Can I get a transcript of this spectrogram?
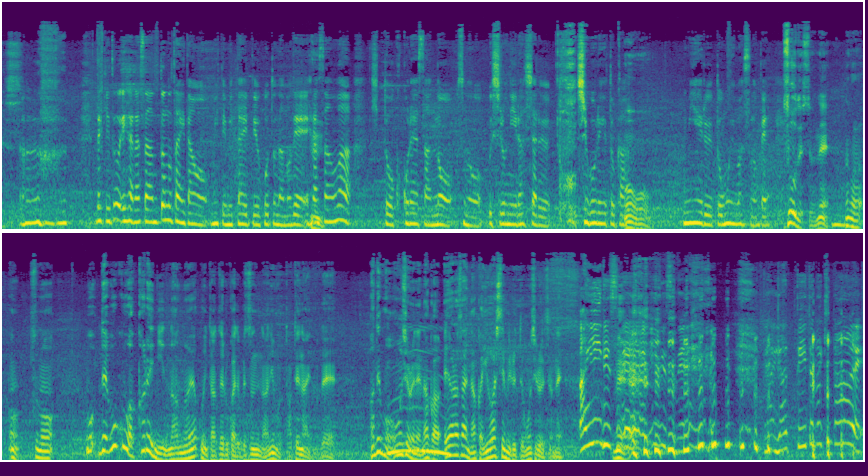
です。だけど江原さんとの対談を見てみたいということなので、江原さんはきっと心屋さんのその後ろにいらっしゃる守護霊とか見えると思いますので。そうですよね、うん、だから、うん、そので僕は彼に何の役に立てるかで別に何も立てないので。あでも面白いね。なんか江原さんに何か言わしてみるって面白いですよね。あいいですね、ね、いいですね。やっていただきたい。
